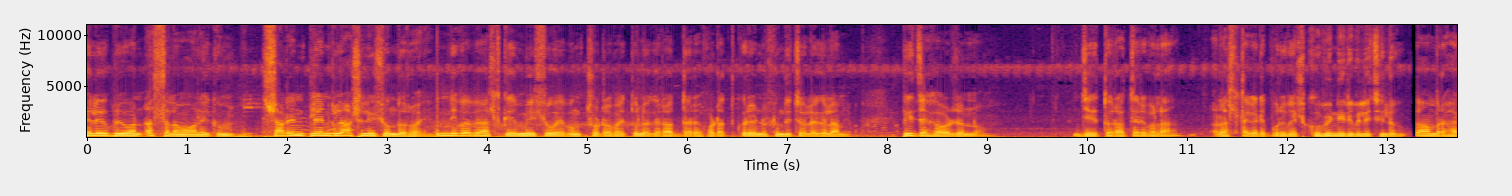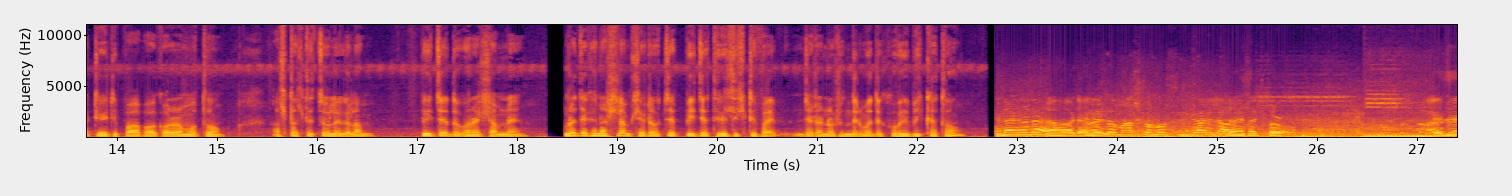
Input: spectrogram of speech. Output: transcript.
হ্যালো এভরিওয়ান আসসালামু আলাইকুম সাডেন প্লেনগুলো আসলেই সুন্দর হয়। এমনিভাবে আজকে মিশু এবং ছোট ভাই তুলকের ধরে হঠাৎ করে নসুন্দি চলে গেলাম পিৎজা খাওয়ার জন্য। যেহেতু রাতের বেলা রাস্তাঘাটে পরিবেশ খুবই নিরিবিলি ছিল তো আমরা হাঁটি হাঁটি পা পা করার মতো আস্তে আস্তে চলে গেলাম পিৎজার দোকানের সামনে। আমরা যেখানে আসলাম সেটা হচ্ছে পিৎজা থ্রি সিক্সটি ফাইভ যেটা নসুন্দির মধ্যে খুবই বিখ্যাত। এই যে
